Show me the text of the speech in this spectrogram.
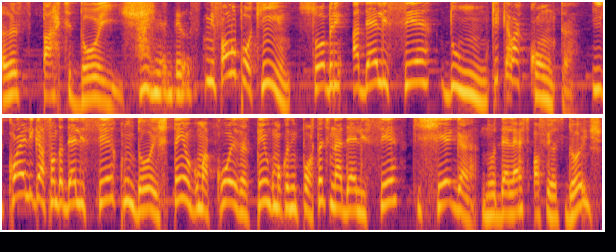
Us Parte 2. Ai, meu Deus. Me fala um pouquinho sobre a DLC do 1. O que, que ela conta? E qual é a ligação da DLC com 2? Tem alguma coisa, tem alguma coisa importante na DLC que chega no The Last of Us 2?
